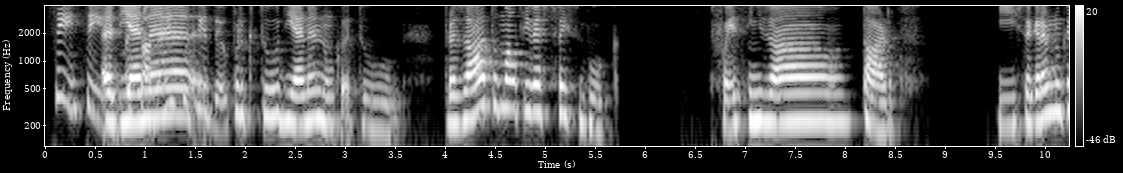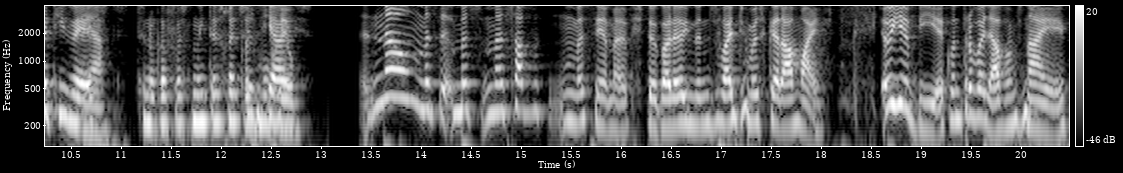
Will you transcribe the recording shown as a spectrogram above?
Sim, sim. a mas Diana. pronto, era isso que eu queria dizer. Porque tu, Diana, nunca. Tu, para já, tu mal tiveste Facebook. Foi assim já tarde. E Instagram nunca tiveste. Tu nunca foste muitas redes Depois sociais. Não, mas, mas, mas sabes uma cena? Isto agora ainda nos vai desmascarar mais. Eu e a Bia, quando trabalhávamos na AE,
